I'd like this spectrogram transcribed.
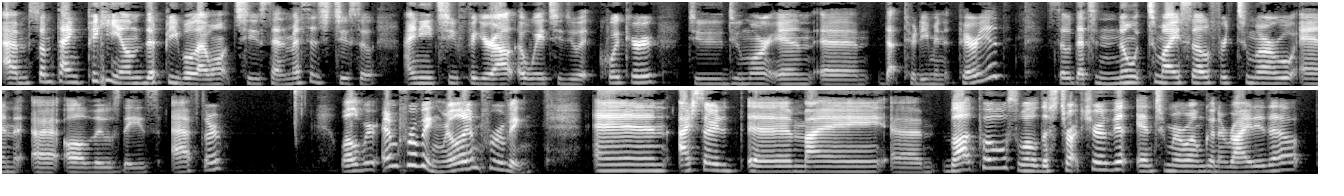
am sometimes picky on the people I want to send message to, so I need to figure out a way to do it quicker, to do more in um, that 30 minute period. So that's a note to myself for tomorrow and uh, all those days after. Well, we're improving, really improving. And I started uh, my um, blog post, well, the structure of it, and tomorrow I'm to write it up.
